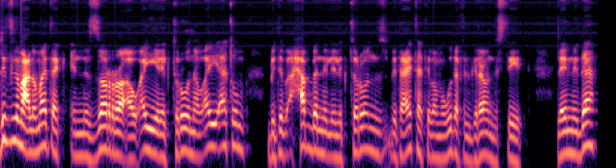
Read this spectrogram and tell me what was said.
ضيف لمعلوماتك إن الذرة أو أي إلكترون أو أي atom بتبقى حابة إن ال electrons بتاعتها تبقى موجودة في ال ground state لأن ده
